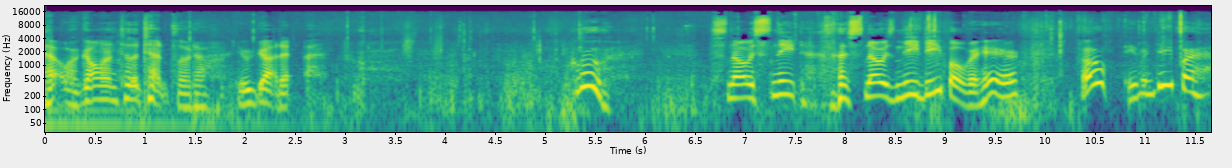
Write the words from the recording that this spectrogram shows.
Yeah, we're going to the tent, Pluto. You got it. Whew. Snow is sneet. The snow is knee deep over here. Oh, even deeper.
